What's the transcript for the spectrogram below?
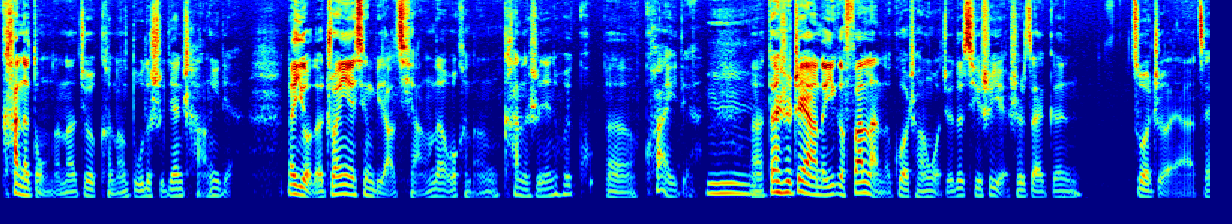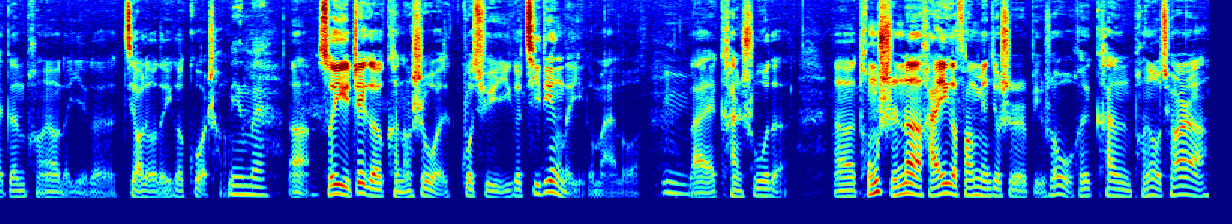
看得懂的呢，就可能读的时间长一点。那有的专业性比较强的，我可能看的时间就会快呃快一点。嗯啊，但是这样的一个翻览的过程，我觉得其实也是在跟作者呀，在跟朋友的一个交流的一个过程明白，啊，所以这个可能是我过去一个既定的一个脉络嗯来看书的。呃，同时呢，还有一个方面就是，比如说我会看朋友圈啊，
